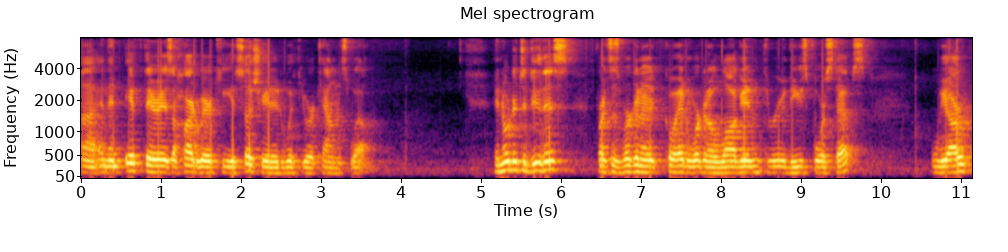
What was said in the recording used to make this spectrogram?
uh, and then if there is a hardware key associated with your account as well. In order to do this, for instance, we're going to go ahead and we're going to log in through these four steps. We are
